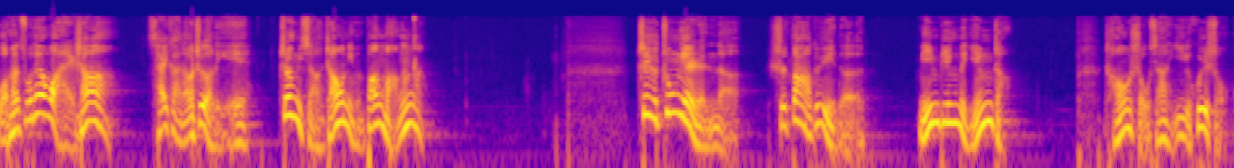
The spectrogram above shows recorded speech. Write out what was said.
我们昨天晚上才赶到这里，正想找你们帮忙呢。”这个中年人呢，是大队的民兵的营长，朝手下一挥手，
